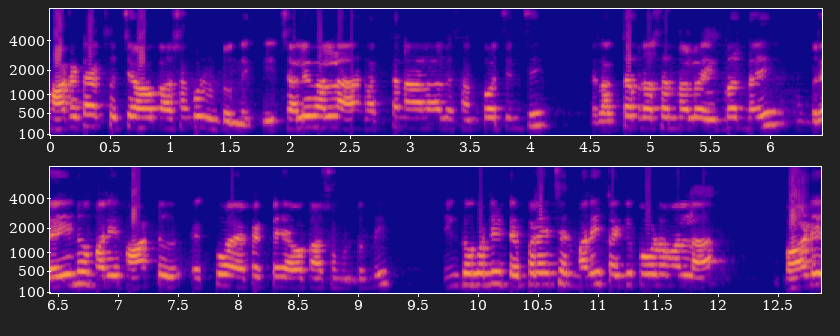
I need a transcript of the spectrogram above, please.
హార్ట్ అటాక్స్ వచ్చే అవకాశం కూడా ఉంటుంది. ఈ చలి వల్ల రక్తనాళాలు సంకోచించి రక్త ప్రసరణలో ఇబ్బంది అయి బ్రెయిన్ మరియు హార్ట్ ఎక్కువ ఎఫెక్ట్ అయ్యే అవకాశం ఉంటుంది. ఇంకొకటి టెంపరేచర్ మరీ తగ్గిపోవడం వల్ల బాడీ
